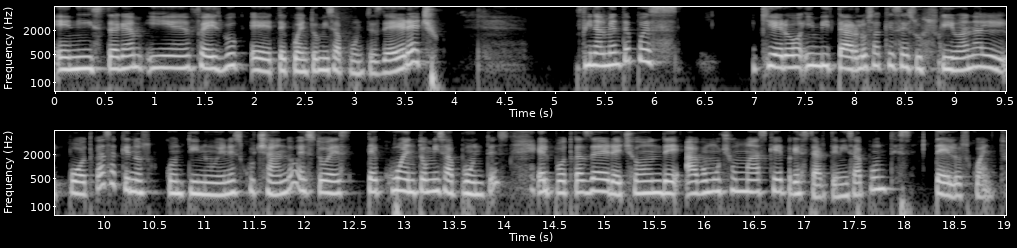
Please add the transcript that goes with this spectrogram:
en Instagram y en Facebook, eh, te cuento mis apuntes de derecho. Finalmente, pues quiero invitarlos a que se suscriban al podcast, a que nos continúen escuchando. Esto es Te cuento mis apuntes, el podcast de derecho donde hago mucho más que prestarte mis apuntes. Te los cuento.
